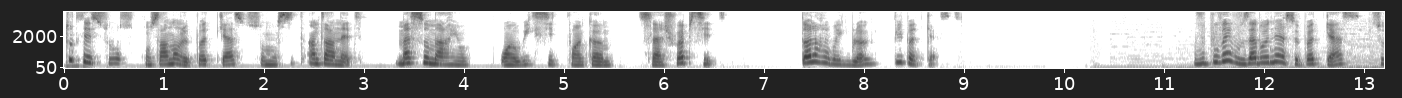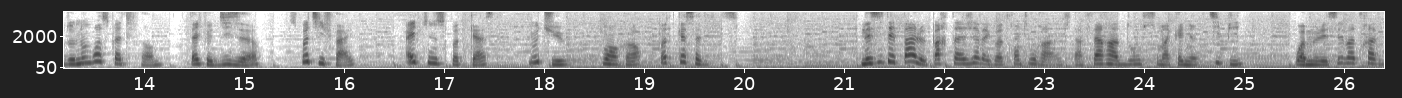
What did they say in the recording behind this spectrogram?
toutes les sources concernant le podcast sur mon site internet massomarion.wixit.com slash website dans la rubrique blog puis podcast. Vous pouvez vous abonner à ce podcast sur de nombreuses plateformes telles que Deezer, Spotify, iTunes Podcast, YouTube ou encore Podcast Addict. N'hésitez pas à le partager avec votre entourage, à faire un don sur ma cagnotte Tipeee ou à me laisser votre avis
